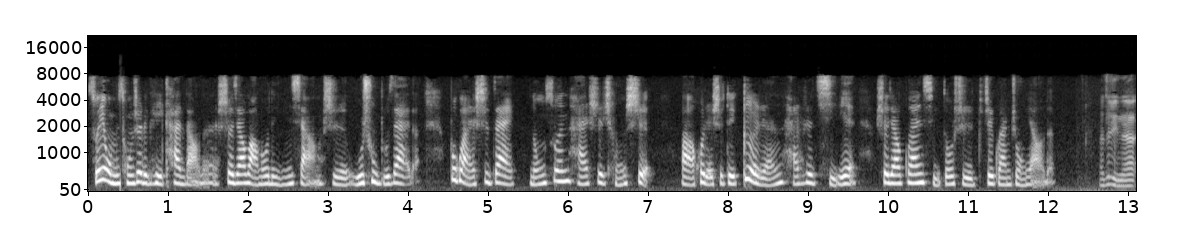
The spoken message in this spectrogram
所以我们从这里可以看到呢，社交网络的影响是无处不在的，不管是在农村还是城市啊，或者是对个人还是企业，社交关系都是至关重要的。那这里呢，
